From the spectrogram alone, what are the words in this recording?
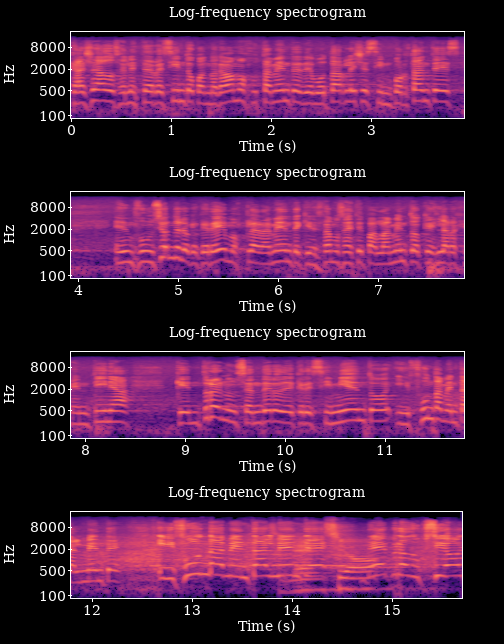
callados en este recinto cuando acabamos justamente de votar leyes importantes en función de lo que creemos claramente quienes estamos en este Parlamento, que es la Argentina que entró en un sendero de crecimiento y fundamentalmente, y fundamentalmente de producción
